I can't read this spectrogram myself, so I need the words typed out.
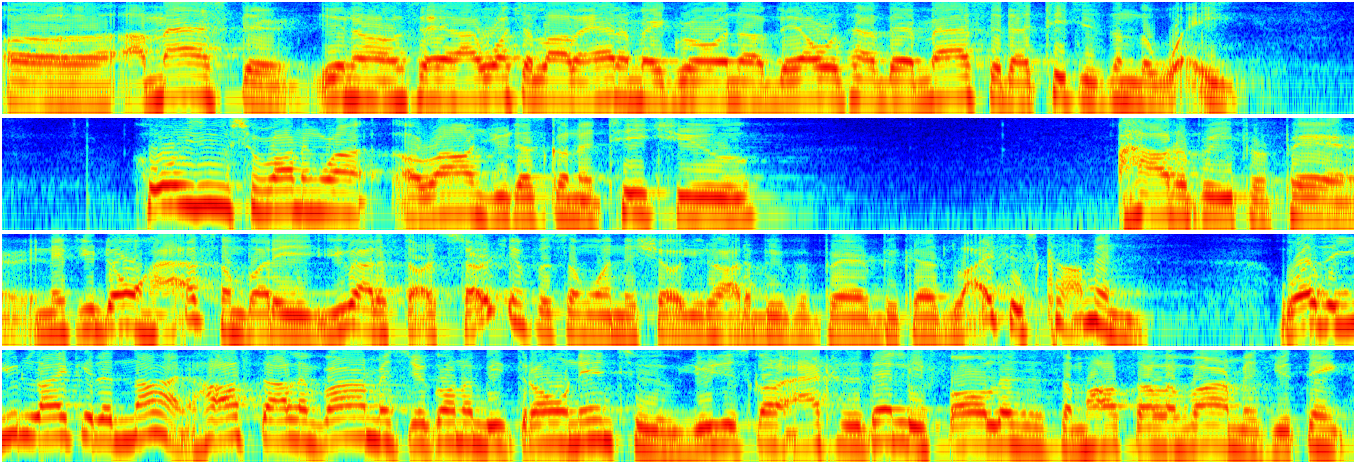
uh, a master, you know what I'm saying? I watch a lot of anime growing up. They always have their master that teaches them the way. Who are you surrounding around you that's going to teach you how to be prepared. And if you don't have somebody, you got to start searching for someone to show you how to be prepared because life is coming. Whether you like it or not, hostile environments you're going to be thrown into. You're just going to accidentally fall into some hostile environments. You think,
